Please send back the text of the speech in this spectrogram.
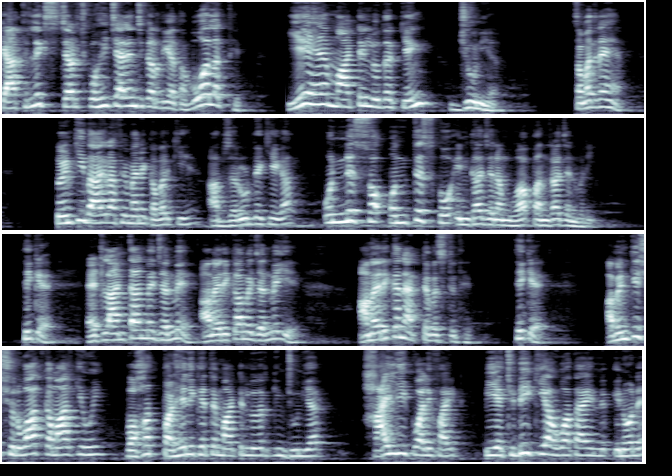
कैथोलिक्स चर्च को ही चैलेंज कर दिया था। वो अलग थे। ये है मार्टिन लुदर किंग जूनियर समझ रहे हैं? तो इनकी बायोग्राफी मैंने कवर की है आप ज़रूर देखिएगा। उन्नीस को इनका जन्म हुआ 15 जनवरी। ठीक है? एटलांटा में जन्मे अमेरिका में जन्मे ये। अमेरिकन एक्टिविस्ट थे। ठीक है? अब इनकी शुरुआत कमाल की हुई। बहुत पढ़े लिखे थे Martin Luther King Junior. Highly qualified. PhD किया हुआ था इन, इन्होंने।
